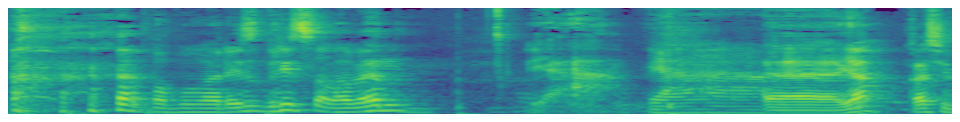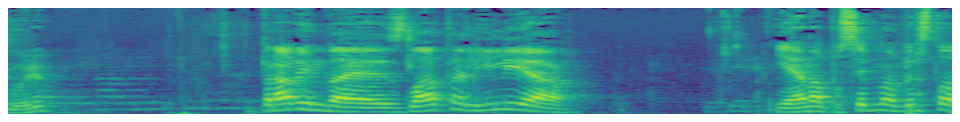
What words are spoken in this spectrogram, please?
pa bomo res brisala ven. Ja. Ja. Uh, ja, kaj si govoril? Pravim, da je zlata lilija je ena posebna vrsta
